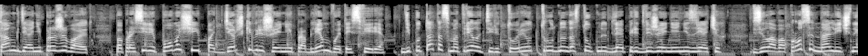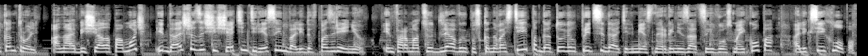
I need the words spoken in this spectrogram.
там, где они проживают, попросили помощи и поддержки в решении проблем в этой сфере. Депутат осмотрела территорию, труднодоступную для передвижения незрячих, взяла вопросы на личный контроль. Она обещала помочь и дальше защищать интересы инвалидов по зрению. Информацию для выпуска новостей подготовил председатель председатель местной организации ВОЗ Майкопа Алексей Хлопов.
